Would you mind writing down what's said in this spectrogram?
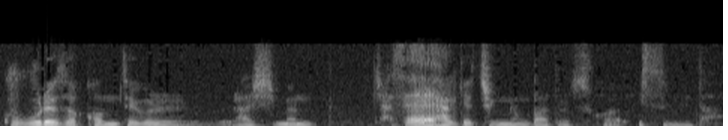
구글에서 검색을 하시면 자세하게 증명받을 수가 있습니다.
